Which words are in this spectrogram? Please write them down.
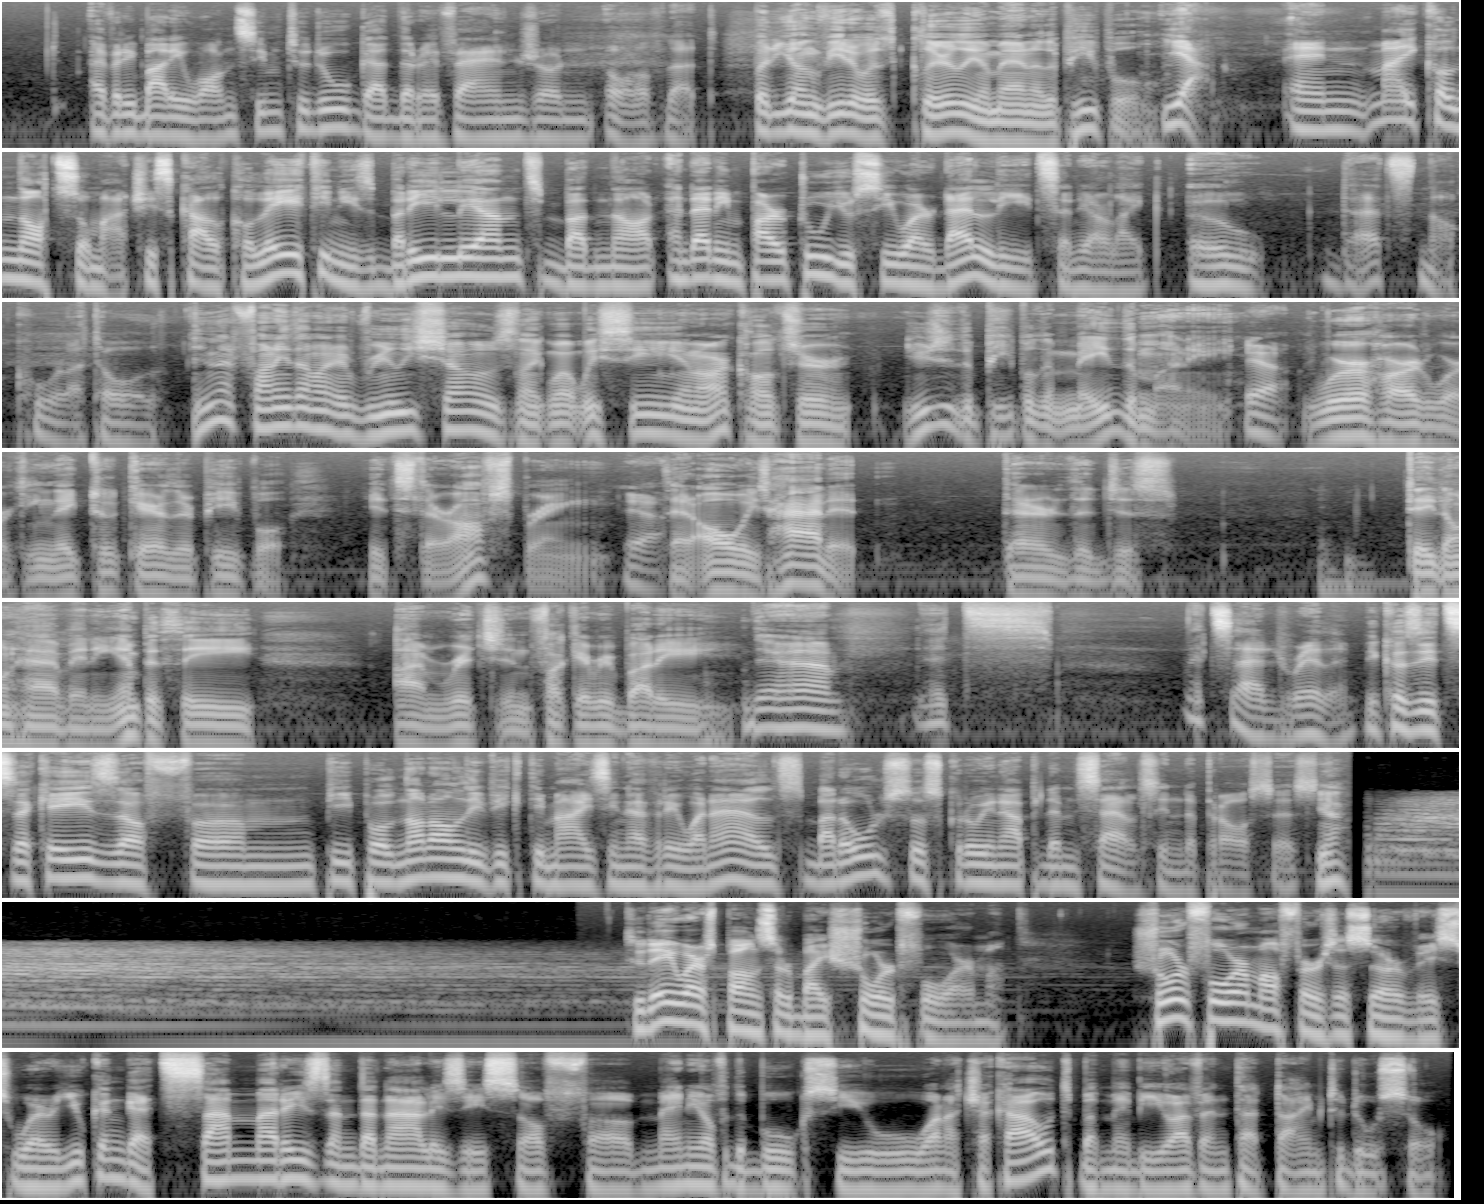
everybody wants him to do, get the revenge and all of that. But young Vito is clearly a man of the people. Yeah. And Michael, not so much. He's calculating, he's brilliant, but not. And then in part two, you see where that leads, and you're like, oh, that's not cool at all. Isn't that funny though? It really shows like what we see in our culture. Usually the people that made the money Yeah. were hardworking. They took care of their people. It's their offspring Yeah. that always had it. that are the just they don't have any empathy. I'm rich and fuck everybody. Yeah, it's it's sad, really, because it's a case of um, people not only victimizing everyone else, but also screwing up themselves in the process. Yeah. Today we're sponsored by Shortform. Shortform offers a service where you can get summaries and analysis of uh, many of the books you want to check out, but maybe you haven't had time to do so.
